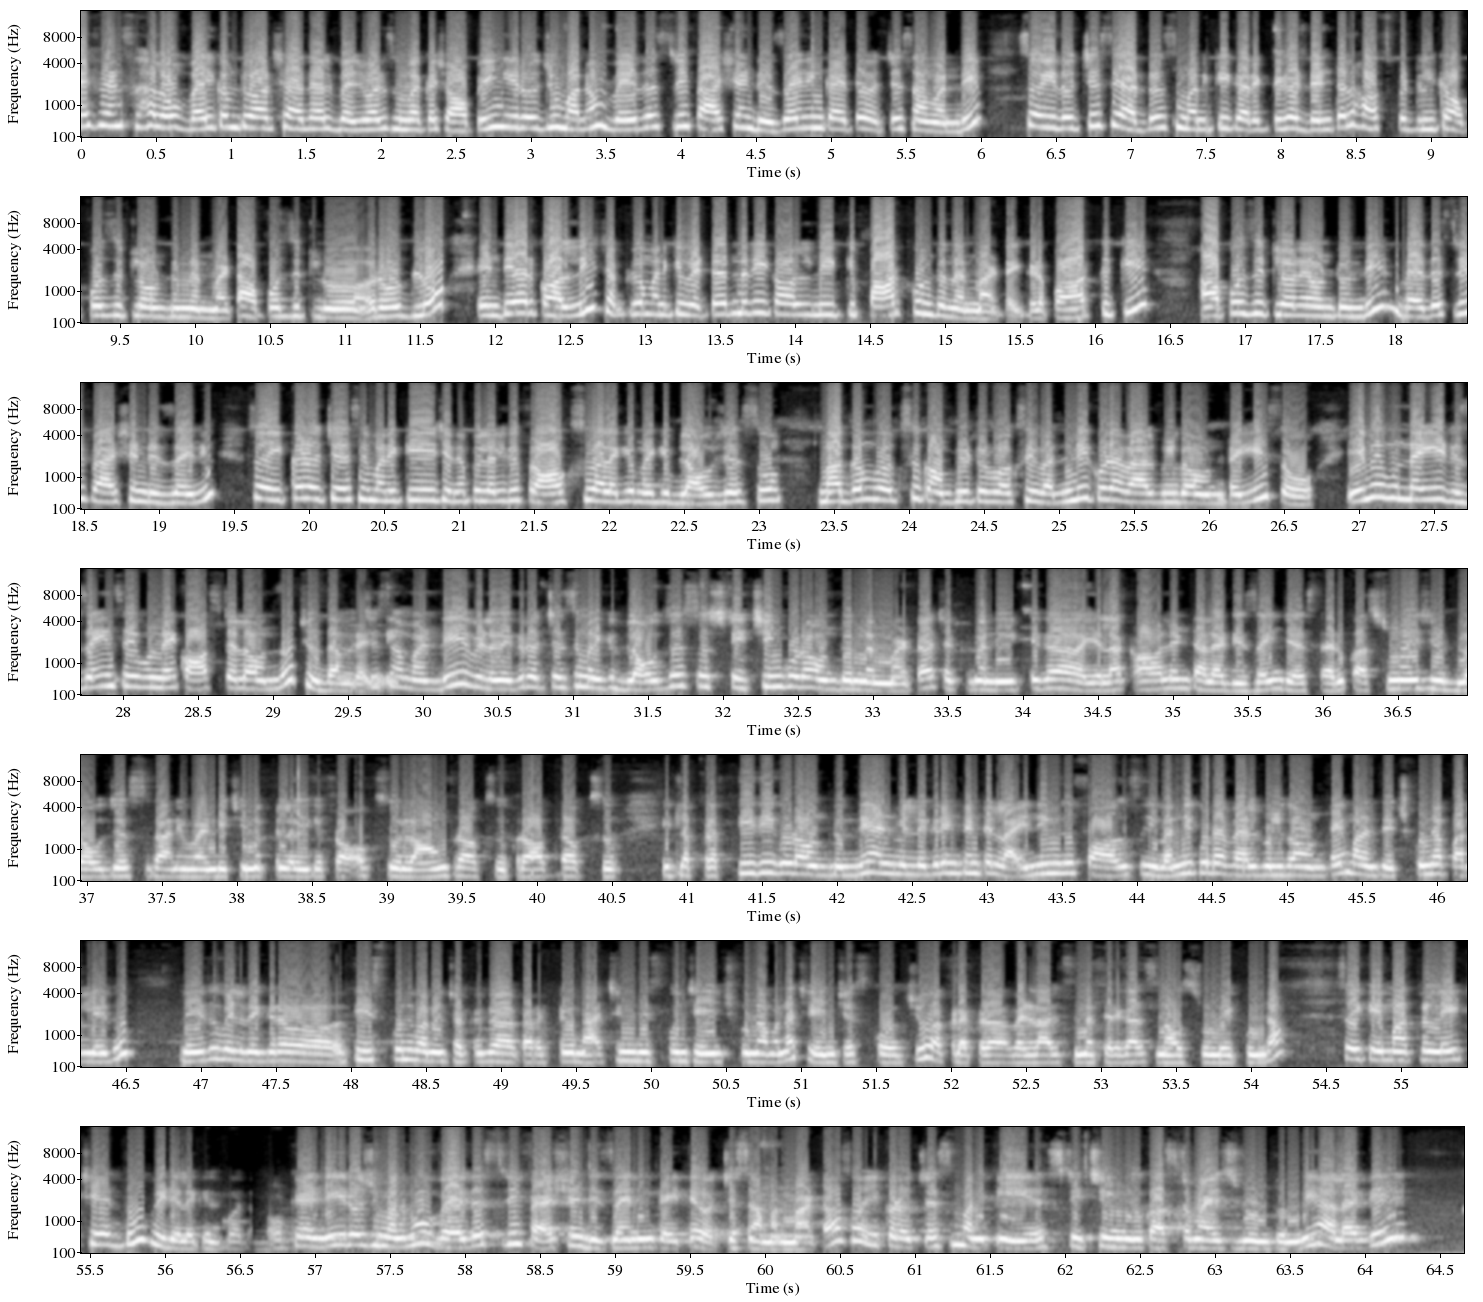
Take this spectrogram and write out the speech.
Hi friends hello welcome to our channel Bezawada సుమక shopping ఈ రోజు మనం వేదశ్రీ ఫ్యాషన్ డిజైనింగ్ అయితే వచ్చేసామండి. సో ఇది వచ్చేసి అడ్రస్ మనకి కరెక్ట్గా డెంటల్ హాస్పిటల్కి ఆపోజిట్లో ఉంటుంది అనమాట ఆపోజిట్ రోడ్లో ఎన్టీఆర్ కాలనీ చక్కగా మనకి వెటర్నరీ కాలనీకి పార్క్ ఉంటుంది అనమాట ఇక్కడ పార్క్కి ఆపోజిట్లోనే ఉంటుంది వేదశ్రీ ఫ్యాషన్ డిజైనింగ్ సో ఇక్కడ వచ్చేసి మనకి చిన్నపిల్లలకి ఫ్రాక్స్ అలాగే మనకి బ్లౌజెస్ మగ్గం వర్క్స్ కంప్యూటర్ వర్క్స్ ఇవన్నీ కూడా అవైలబుల్గా ఉంటాయి. సో ఏమేమి ఉన్నాయి డిజైన్స్ ఏమి ఉన్నాయి కాస్ట్ ఎలా ఉందో చూద్దాం అండి వీళ్ళ దగ్గర వచ్చేసి మనకి బ్లౌజెస్ స్టిచ్చింగ్ కూడా ఉంటుంది అనమాట చక్కగా నీట్గా ఎలా కావాలంటే అలా డిజైన్ చేస్తారు. కస్టమైజ్డ్ బ్లౌజెస్ కానివ్వండి చిన్నపిల్లలకి frocks long frocks crop tops ఇట్లా ప్రతిదీ కూడా ఉంటుంది. అండ్ వీళ్ళ దగ్గర ఏంటంటే లైనింగ్ ఫాల్స్ ఇవన్నీ కూడా అవైలబుల్గా ఉంటాయి. మనం తెచ్చుకున్నా పర్లేదు. లేదు వీళ్ళ దగ్గర తీసుకుని మనం చక్కగా కరెక్ట్గా మ్యాచింగ్ తీసుకుని చేయించుకున్నామన్నా చేంజ్ చేసుకోవచ్చు. అక్కడక్కడ వెళ్ళాల్సిన తిరగాల్సిన అవసరం లేకుండా. సో ఇక ఏమాత్రం లేట్ చేయొద్దు వీడియోలోకి వెళ్ళిపోదాం. ఓకే అండి ఈ రోజు మనము వేదశ్రీ ఫ్యాషన్ డిజైనింగ్ అయితే వచ్చేసామన్నమాట. సో ఇక్కడ వచ్చేసి మనకి స్టిచ్చింగ్ కస్టమైజ్డ్ ఉంటుంది. అలాగే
